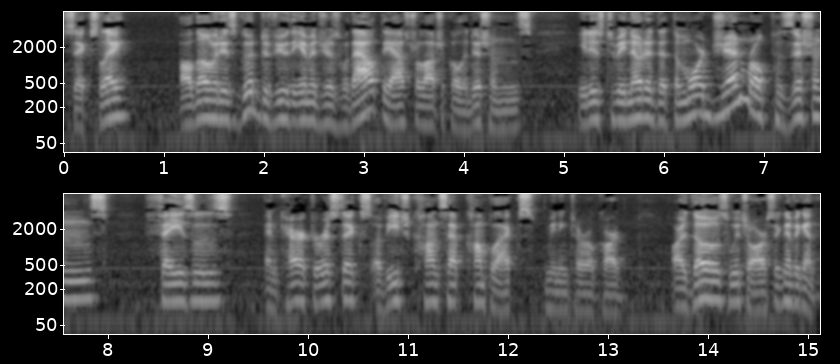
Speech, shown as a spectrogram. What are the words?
Sixthly, although it is good to view the images without the astrological additions, it is to be noted that the more general positions, phases, and characteristics of each concept complex, meaning tarot card, are those which are significant.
